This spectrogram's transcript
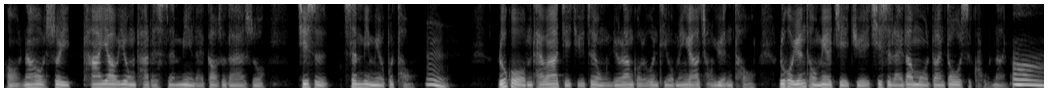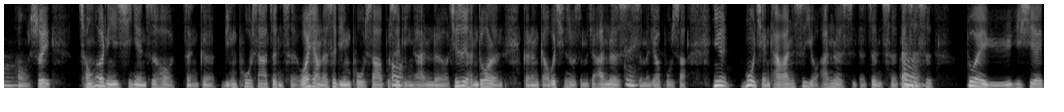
哦，然后所以他要用他的生命来告诉大家说，其实生命没有不同。嗯如果我们台湾要解决这种流浪狗的问题，我们应该要从源头。如果源头没有解决，其实来到末端都是苦难。嗯哦，所以从二零一七年之后，整个零扑杀政策，我想的是零扑杀，不是哦。零安乐哦。其实很多人可能搞不清楚什么叫安乐死，什么叫扑杀，因为目前台湾是有安乐死的政策，但是嗯。是对于一些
